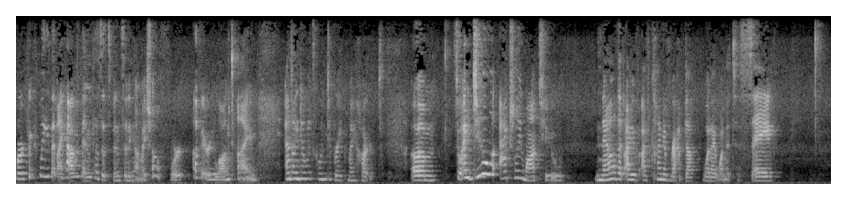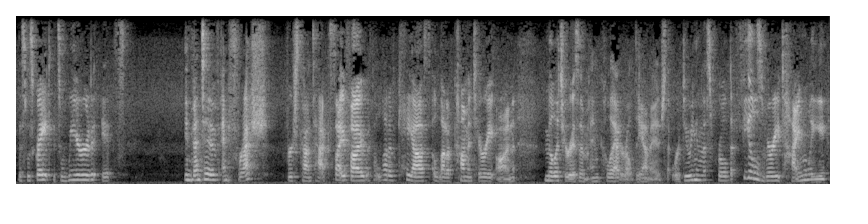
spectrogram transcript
more quickly than I have been because it's been sitting on my shelf for a very long time. And I know it's going to break my heart. Um, so I do actually want to, now that I've, I've kind of wrapped up what I wanted to say, this was great. It's weird. It's inventive and fresh. First contact sci-fi with a lot of chaos, a lot of commentary on militarism and collateral damage that we're doing in this world that feels very timely.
